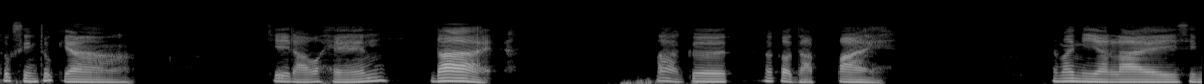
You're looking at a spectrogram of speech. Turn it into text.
ทุกสิ่งทุกอย่าง ที่เราเห็นได้ว่าเกิดแล้วก็ดับไป ไม่มีอะไรสิ่ง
